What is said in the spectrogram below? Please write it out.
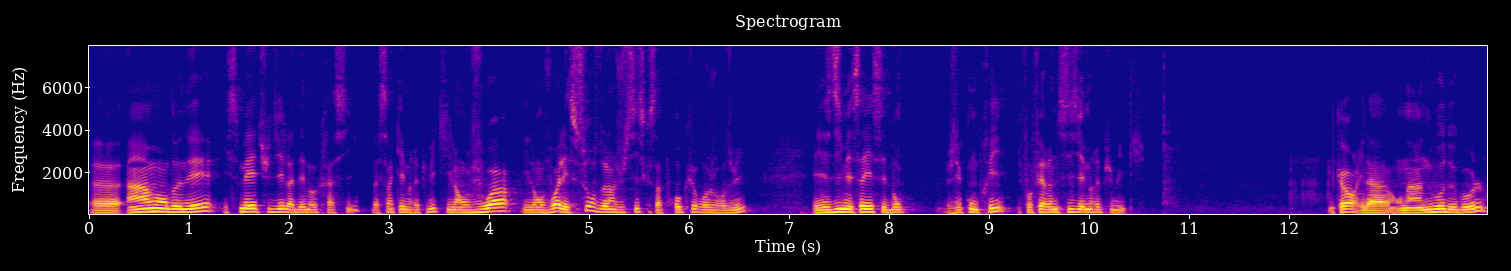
à un moment donné, il se met à étudier la démocratie, la Ve République, il il envoie les sources de l'injustice que ça procure aujourd'hui, et il se dit mais ça y est c'est bon, j'ai compris, il faut faire une sixième République. D'accord? On a un nouveau De Gaulle,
